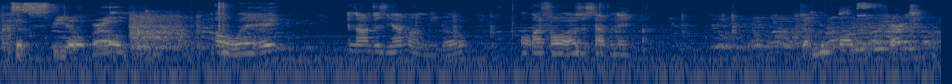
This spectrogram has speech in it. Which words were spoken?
That's a steal, bro. Oh, way. And not just yam on me, bro. Oh, my fault. I was just happening. Don't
